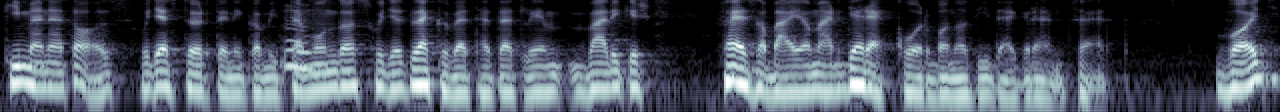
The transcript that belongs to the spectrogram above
kimenet az, hogy ez történik, amit te mm. mondasz, hogy ez lekövethetetlen válik, és felzabálja már gyerekkorban az idegrendszert. Vagy,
